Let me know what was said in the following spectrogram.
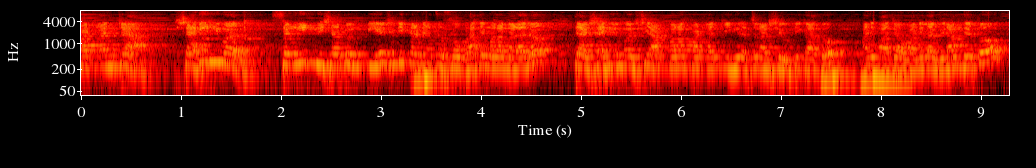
पाटलांच्या शाहिरीवर संगीत विषयातून पी एच डी करण्याचं सौभाग्य मला मिळालं. त्या शाहिरीवरशी आत्माराम पाटलांची ही रचना शेवटी गातो आणि माझ्या वाणीला विराम देतो.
